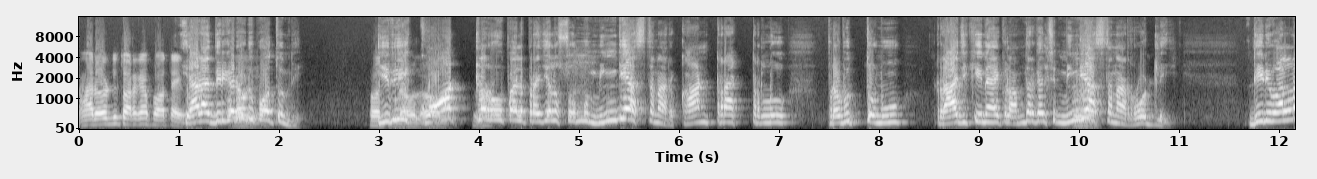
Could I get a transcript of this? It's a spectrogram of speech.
ఆ రోడ్లు త్వరగా పోతాయి ఏడాది తిరిగేటప్పుడు పోతుంది. పోతుంది, ఇది. కోట్ల రూపాయల ప్రజల సొమ్ము మింగేస్తున్నారు. కాంట్రాక్టర్లు ప్రభుత్వము రాజకీయ నాయకులు అందరు కలిసి మింగేస్తున్నారు రోడ్లు. దీనివల్ల.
